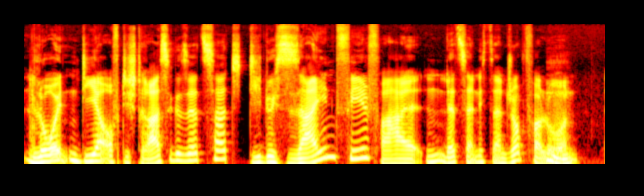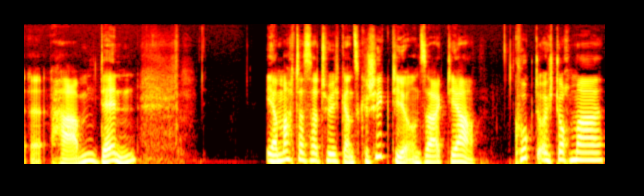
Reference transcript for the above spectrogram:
Leuten, die er auf die Straße gesetzt hat, die durch sein Fehlverhalten letztendlich seinen Job verloren mhm. äh, haben. Denn er macht das natürlich ganz geschickt hier und sagt, ja, guckt euch doch mal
